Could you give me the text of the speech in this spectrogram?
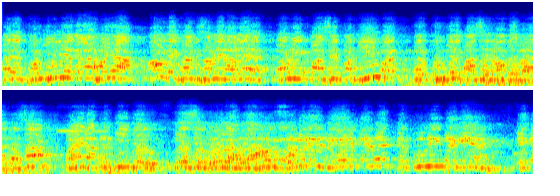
ਕਦੇ ਫੌਜੀ ਦੀਆਂ ਗੱਲਾਂ ਹੋਈਆਂ। ਆਹ ਦੇਖਾਂ ਵੀ ਸਾਹਮਣੇ ਨਾਵਿਆ ਔਰ ਇੱਕ ਪਾਸੇ ਪ੍ਰਦੀਪ ਤੇ ਦੂਜੇ ਪਾਸੇ ਰੌਂਪੇ ਵਾਲਾ ਜਲਸਾ ਭਾਈ ਡਾਕਟਰ ਕੀ ਦੇ ਇਸ ਜੋੜਾ ਹੋਇਆ ਔਰ ਸਾਹਮਣੇ ਰੇਲ ਕਹਿੰਦੇ ਗੱਗੂ ਵੀ ਪੈ ਗਿਆ ਇੱਕ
